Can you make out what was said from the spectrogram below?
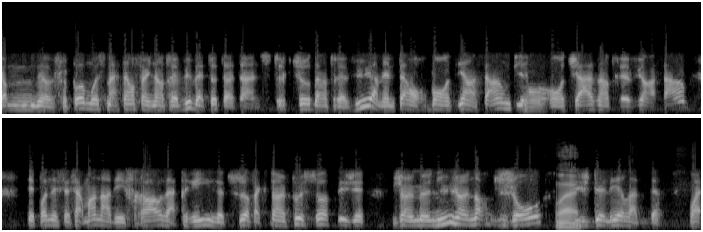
comme, euh, je sais pas, moi, ce matin, on fait une entrevue, ben, toi, tu as, une structure d'entrevue. En même temps, on rebondit ensemble, puis on, on jazz l'entrevue ensemble. T'es pas nécessairement dans des phrases apprises, tout ça. Fait que c'est un peu ça. J'ai, j'ai un menu, j'ai un ordre du jour, puis je délire là-dedans. Ouais.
